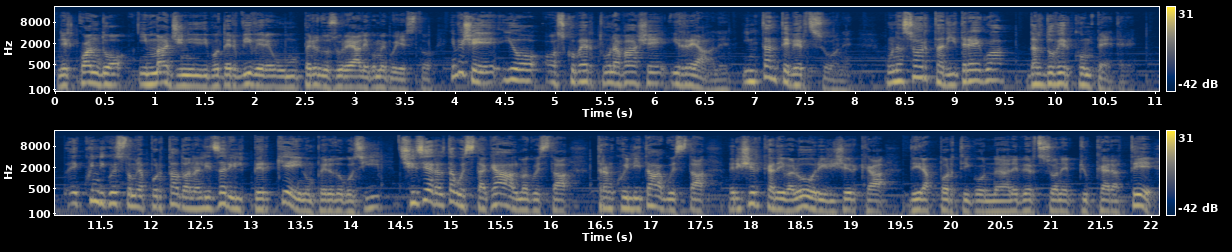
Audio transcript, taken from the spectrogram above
nel quando immagini di poter vivere un periodo surreale come questo. Invece io ho scoperto una pace irreale in tante persone, una sorta di tregua dal dover competere e quindi questo mi ha portato ad analizzare il perché in un periodo così ci sia in realtà questa calma, questa tranquillità, questa ricerca dei valori, ricerca dei rapporti con le persone più care a te,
